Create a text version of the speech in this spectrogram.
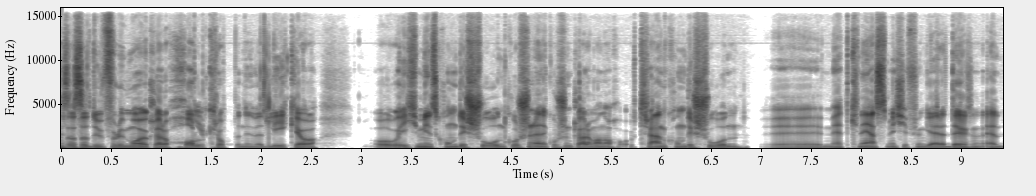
Altså, du, for du må jo klare å holde kroppen din ved like, og, og ikke minst kondisjon. Hvordan, er, hvordan klarer man å trene kondisjon uh, med et kne som ikke fungerer? Det er, liksom, er,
